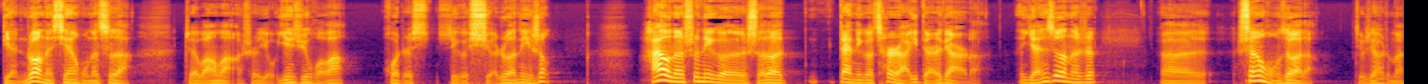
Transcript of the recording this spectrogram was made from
点状的鲜红的刺啊，这往往是有阴虚火旺或者这个血热内盛。还有呢是那个舌头带那个刺儿啊，一点一点的，颜色呢是呃深红色的，就叫什么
